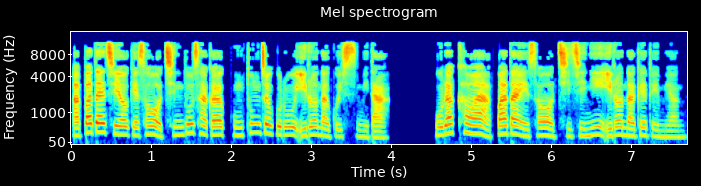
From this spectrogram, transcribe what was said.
앞바다 지역에서 진도 4가 공통적으로 일어나고 있습니다. 우라카와 앞바다에서 지진이 일어나게 되면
